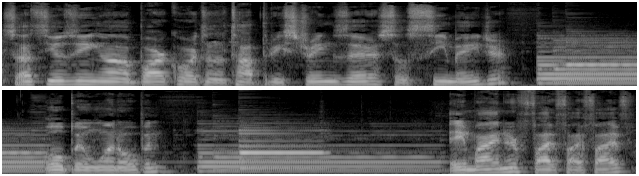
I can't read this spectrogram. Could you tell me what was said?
So that's using uh, bar chords on the top three strings there. So C major, open one open. A minor, 555.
